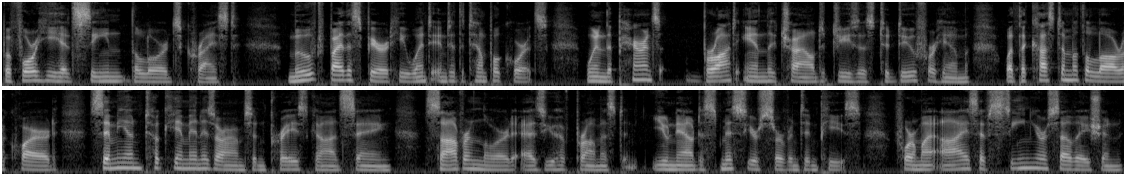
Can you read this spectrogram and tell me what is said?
before he had seen the Lord's Christ. Moved by the Spirit, he went into the temple courts. When the parents brought in the child Jesus to do for him what the custom of the law required, Simeon took him in his arms and praised God, saying, Sovereign Lord, as you have promised, you now dismiss your servant in peace. For my eyes have seen your salvation,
